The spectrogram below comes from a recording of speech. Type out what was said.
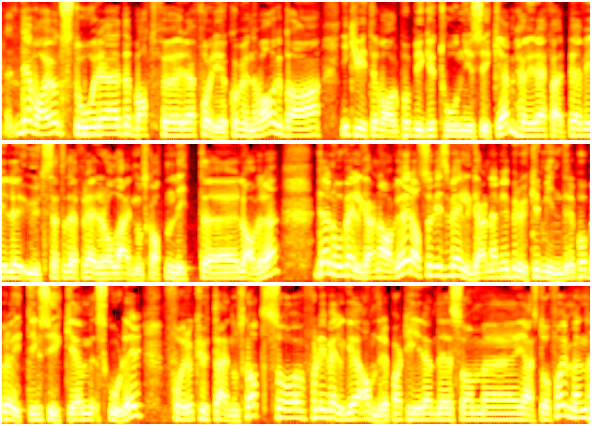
Det var jo en stor eh, debatt før forrige kommunevalg. Da gikk vi til valg på å bygge to nye sykehjem. Høyre og Frp ville utsette det for å holde eiendomsskatten litt eh, lavere. Det er noe velgerne avgjør. Altså Hvis velgerne vil bruke mindre på brøyting, sykehjem, skoler for å kutte eiendomsskatt, så får de velge andre partier enn det som jeg står for. Men,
